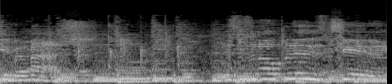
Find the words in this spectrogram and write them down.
Thank you very much. This is an old blues tune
